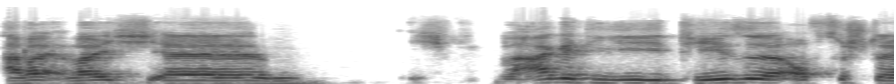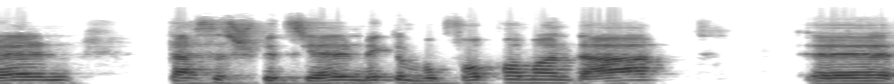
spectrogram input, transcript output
Aber weil ich, äh, ich wage die These aufzustellen, dass es speziell in Mecklenburg-Vorpommern da äh,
